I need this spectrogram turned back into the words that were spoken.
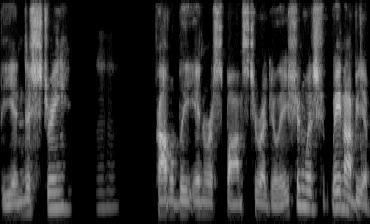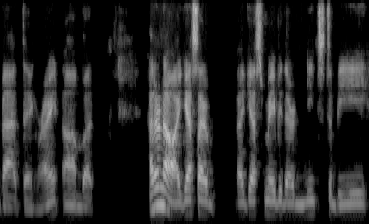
the industry Mhm. probably in response to regulation which may not be a bad thing right? Um but i don't know. I guess i i guess maybe there needs to be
